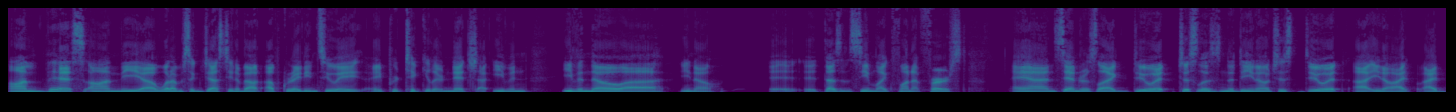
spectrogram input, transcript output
on this on the uh, what I'm suggesting about upgrading to a, a particular niche, uh, even even though uh, you know it, it, doesn't seem like fun at first. And Sandra's like, "Do it. Just listen to Dino. Just do it." Uh, you know, I I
